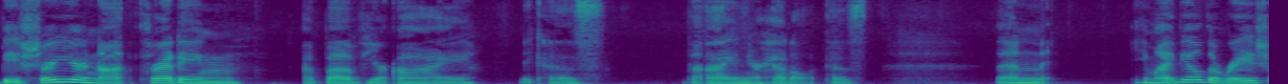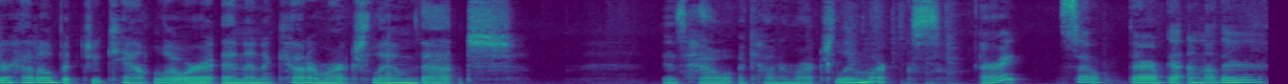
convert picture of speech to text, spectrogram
Be sure you're not threading above your eye because the eye in your heddle because then you might be able to raise your heddle but you can't lower it and in a countermarch loom that is how a countermarch loom works. All right, so there I've got another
